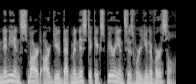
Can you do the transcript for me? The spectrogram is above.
Ninian Smart argued that monistic experiences were universal.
